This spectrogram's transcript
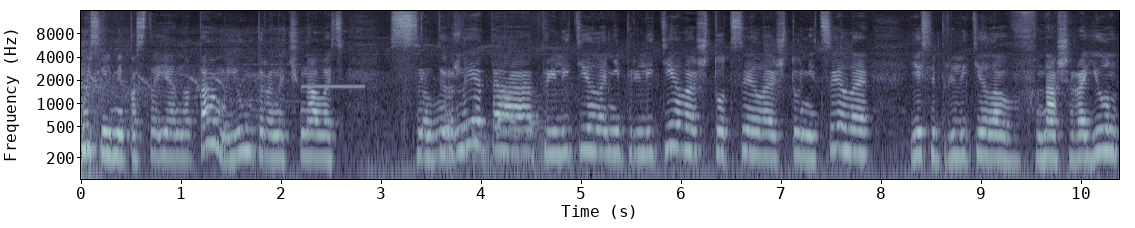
мыслями постоянно там, и утро начиналось с интернета, прилетело, не прилетело, что целое, что не целое. Если прилетело в наш район,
